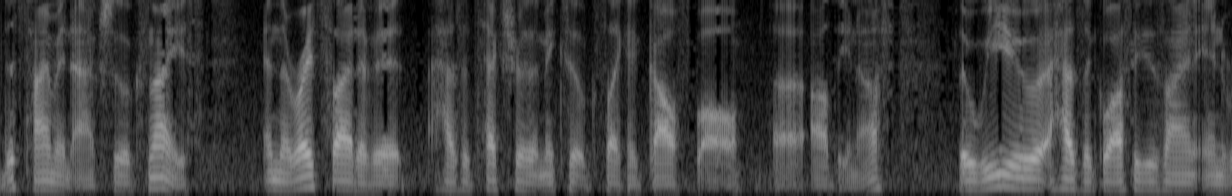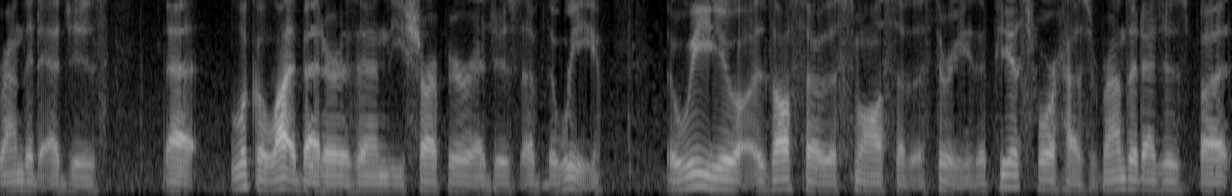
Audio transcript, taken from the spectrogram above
this time it actually looks nice. And the right side of it has a texture that makes it look like a golf ball, uh, oddly enough. The Wii U has a glossy design and rounded edges that look a lot better than the sharper edges of the Wii. The Wii U is also the smallest of the three. The PS4 has rounded edges, but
